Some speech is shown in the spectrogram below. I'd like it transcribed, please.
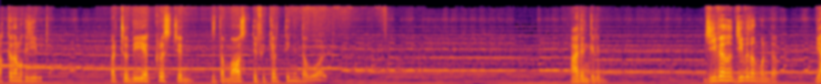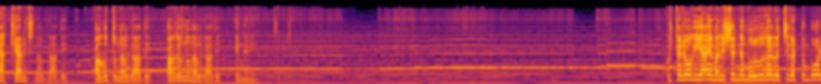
ഒക്കെ നമുക്ക് ജീവിക്കാം. But to be a Christian is the most difficult thing in the world. ആരെങ്കിലും ജീവ ജീവിതം കൊണ്ട് വ്യാഖ്യാനിച്ചു നൽകാതെ പകുത്തു നൽകാതെ പകർന്നു നൽകാതെ എങ്ങനെ കുഷ്ഠരോഗിയായ മനുഷ്യന്റെ മുറിവുകൾ വെച്ച് കെട്ടുമ്പോൾ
